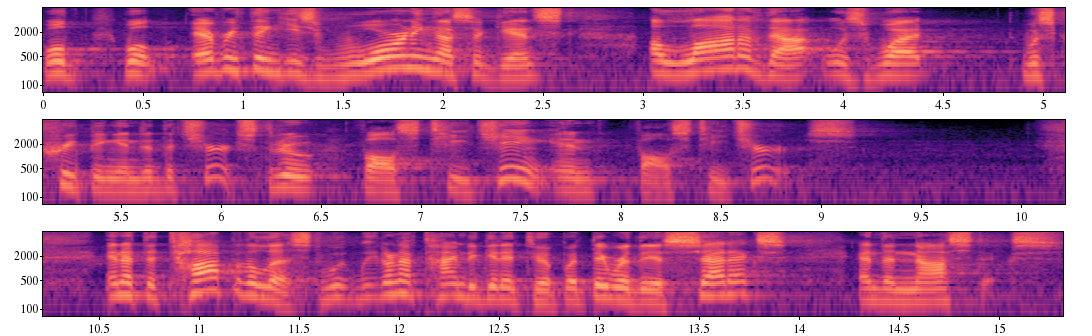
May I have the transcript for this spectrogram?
well, well, everything he's warning us against, a lot of that was what was creeping into the church through false teaching and false teachers. And at the top of the list, we, we don't have time to get into it, but they were the ascetics and the Gnostics.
